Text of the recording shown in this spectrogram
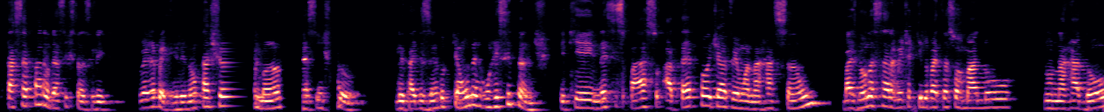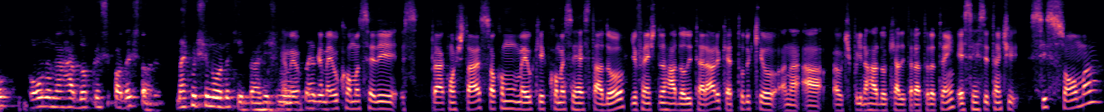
está separando essa instância. Ele Veja bem, ele não está chamando esse instrutor. Ele está dizendo que é um, um recitante. E que nesse espaço até pode haver uma narração, mas não necessariamente aquilo vai transformar no, no narrador ou no narrador principal da história. Mas continuando aqui, para a gente é não é meio, perder. É meio como se ele, para constar, é só como meio que como esse recitador, diferente do narrador literário, que é tudo que o, a, a, o tipo de narrador que a literatura tem, esse recitante se soma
